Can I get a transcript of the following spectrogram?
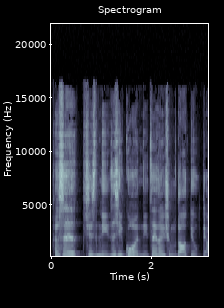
可是其实你日期过了，你这些东西全部都要丢掉。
